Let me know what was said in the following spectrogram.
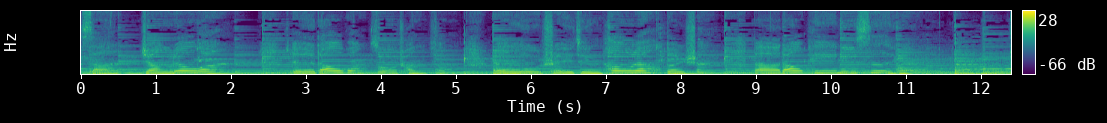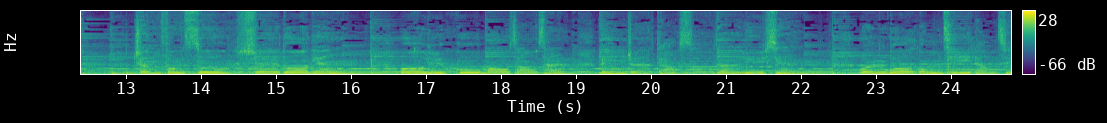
三江六岸，借刀光做船帆。任露水浸透了断山，大道睥睨思远。枕风宿雪多年，我与虎谋早餐，拎着钓叟。的鱼线，问卧龙几两钱？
